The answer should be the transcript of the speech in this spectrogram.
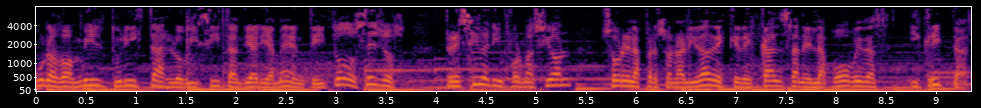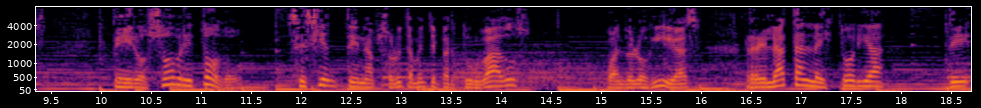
unos 2.000 turistas lo visitan diariamente y todos ellos reciben información sobre las personalidades que descansan en las bóvedas y criptas, pero sobre todo se sienten absolutamente perturbados cuando los guías relatan la historia de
